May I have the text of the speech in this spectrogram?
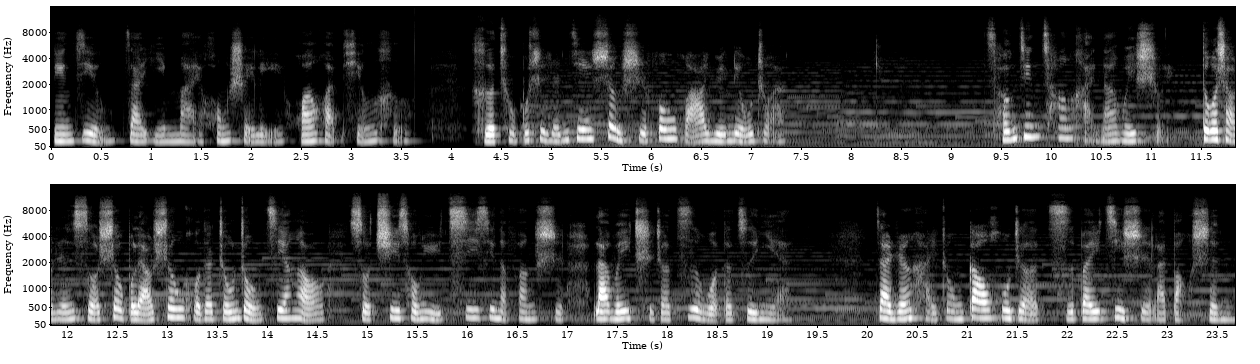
宁静在一脉洪水里缓缓平和，何处不是人间盛世风华云流转？曾经沧海难为水，多少人所受不了生活的种种煎熬，所屈从于欺心的方式来维持着自我的尊严，在人海中高呼着慈悲济世来保身。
